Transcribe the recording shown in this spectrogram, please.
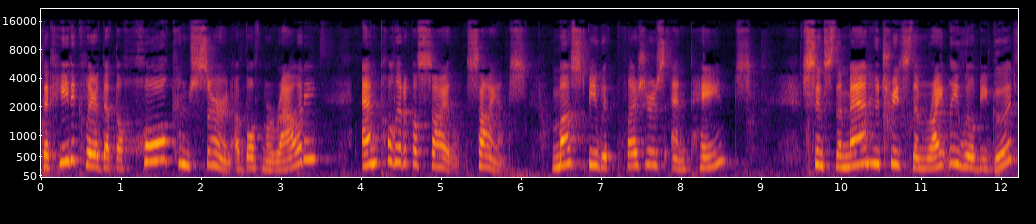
that he declared that the whole concern of both morality and political science must be with pleasures and pains, since the man who treats them rightly will be good,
